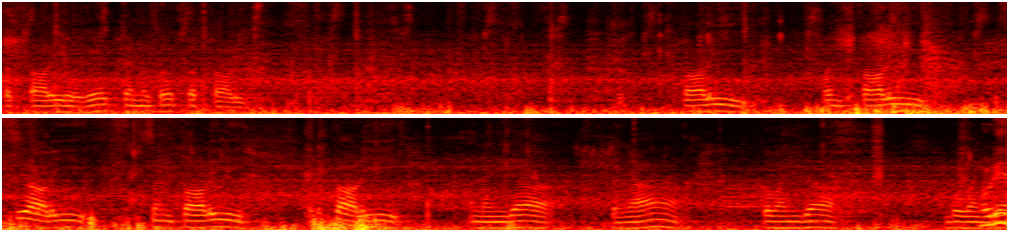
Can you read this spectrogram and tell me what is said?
47 ਹੋ ਗਏ 343 41 45 46 47 48 49 50 52 52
